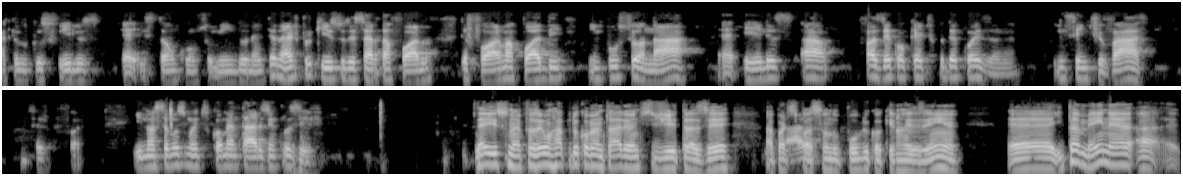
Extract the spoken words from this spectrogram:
aquilo que os filhos é, estão consumindo na internet, porque isso, de certa forma, de forma pode impulsionar eles a fazer qualquer tipo de coisa, né? incentivar, seja o que for. E nós temos muitos comentários, inclusive. É isso, né? Fazer um rápido comentário antes de trazer a participação do público aqui no resenha. É, e também, né, a,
